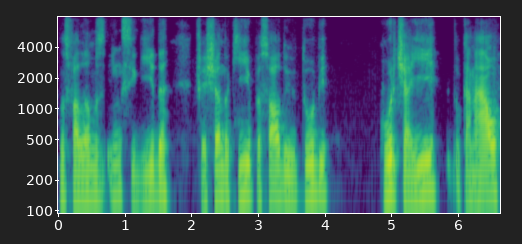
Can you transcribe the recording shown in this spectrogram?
Nos falamos em seguida. Fechando aqui, o pessoal do YouTube, curte aí o canal,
